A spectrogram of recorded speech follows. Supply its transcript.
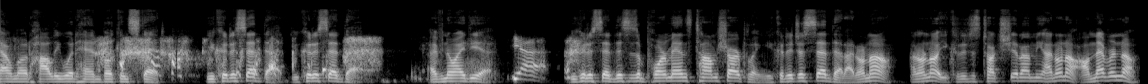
download Hollywood Handbook instead. You could have said that. You could have said that. I have no idea. Yeah. You could have said this is a poor man's Tom Scharpling. You could have just said that. I don't know. I don't know. You could have just talked shit on me. I don't know. I'll never know.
